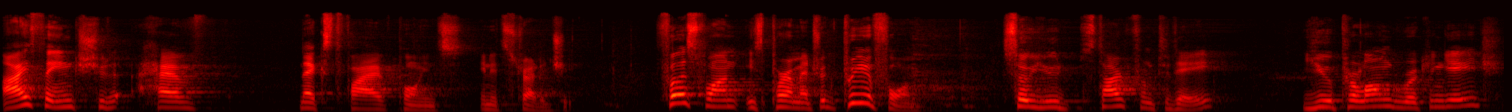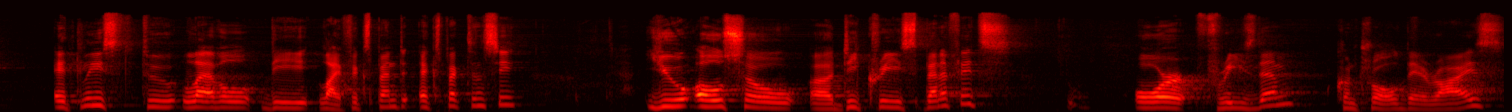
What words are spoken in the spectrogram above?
I think, should have next five points in its strategy. First one is parametric pre-reform. So you start from today, you prolong working age, at least to level the life expectancy. You also uh, decrease benefits or freeze them, control their rise,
